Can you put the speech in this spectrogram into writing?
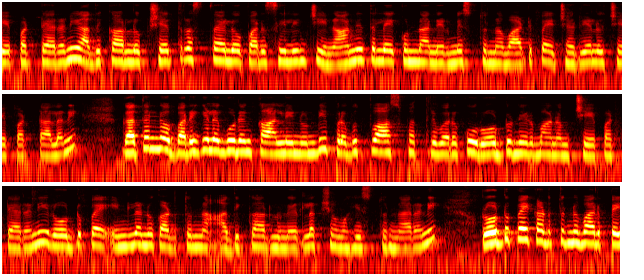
చేపట్టారని అధికారులు క్షేత్రస్థాయిలో పరిశీలించి నాణ్యత లేకుండా నిర్మిస్తున్న వాటిపై చర్యలు చేపట్టాలని గతంలో బరిగెలగూడెం కాలనీ నుండి ప్రభుత్వ ఆసుపత్రి వరకు రోడ్డు నిర్మాణం చేపట్టారని రోడ్డుపై ఇండ్లను కడుతున్న అధికారులు నిర్లక్ష్యం వహిస్తున్నారని రోడ్డుపై కడుతున్న వారిపై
